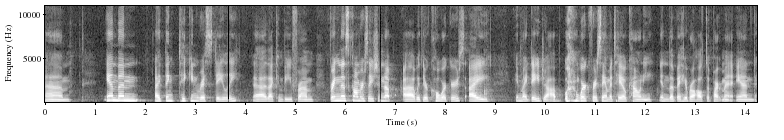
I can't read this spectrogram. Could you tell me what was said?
Um, and then I think taking risks daily. Uh, that can be from bring this conversation up uh, with your coworkers. I, in my day job, work for San Mateo County in the behavioral health department, and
